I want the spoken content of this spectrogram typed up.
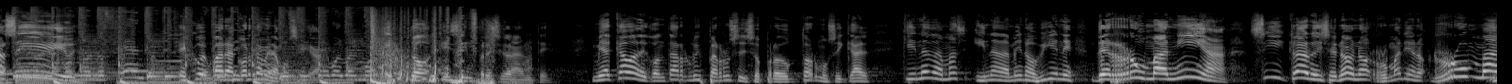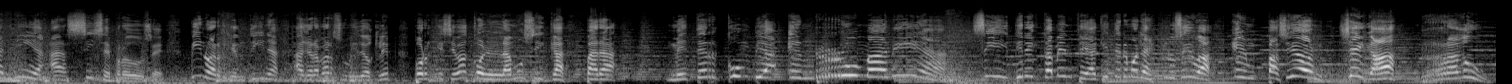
Ahora sí. Para, cortame la música. Esto es impresionante. Me acaba de contar Luis Perruso y su productor musical que nada más y nada menos viene de Rumanía. Sí, claro, dice, no, no, Rumania no. Rumanía, así se produce. Vino a Argentina a grabar su videoclip porque se va con la música para meter cumbia en Rumanía. Sí, directamente, aquí tenemos la exclusiva. En Pasión llega Radu.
